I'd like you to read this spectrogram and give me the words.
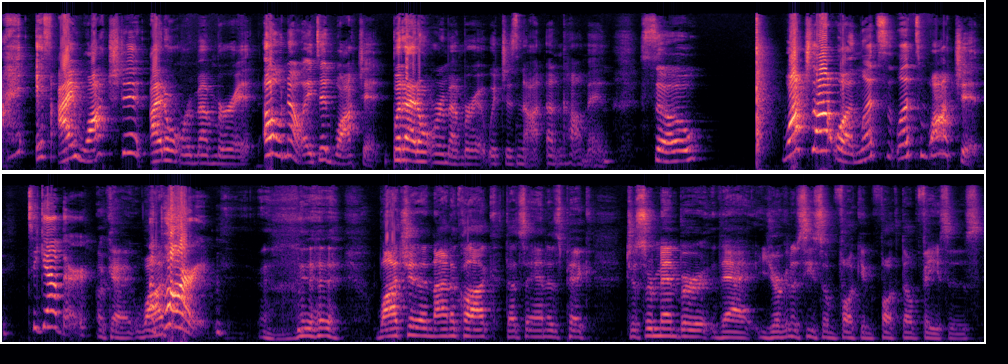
I, if I watched it, I don't remember it. Oh, no, I did watch it, but I don't remember it, which is not uncommon. So, watch that one. Let's let's watch it together. Okay. Watch. Apart. Watch it at nine o'clock. That's Anna's pick. Just remember that you're gonna see some fucking fucked up faces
